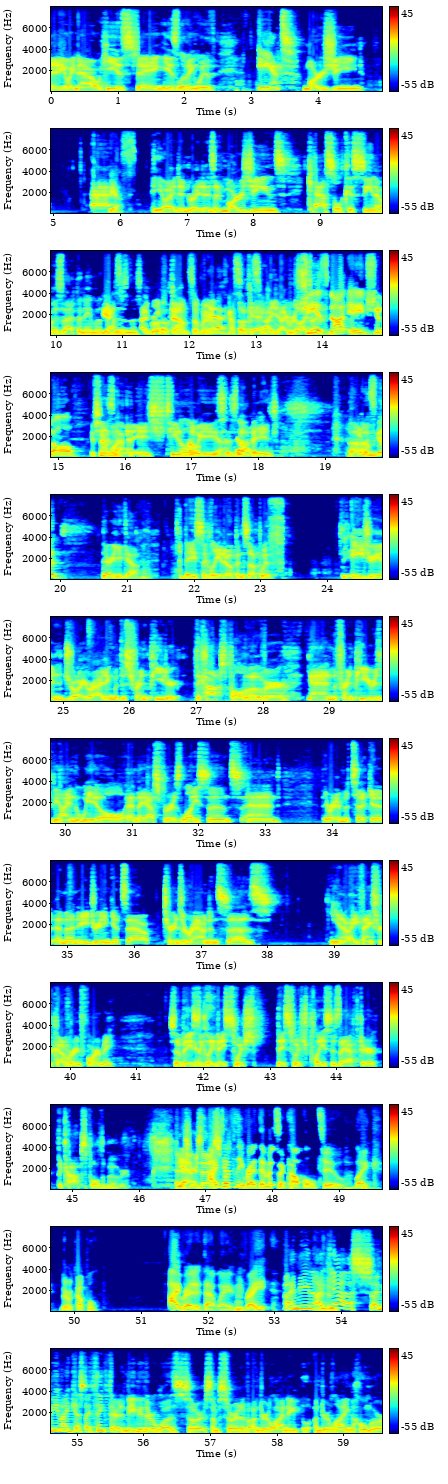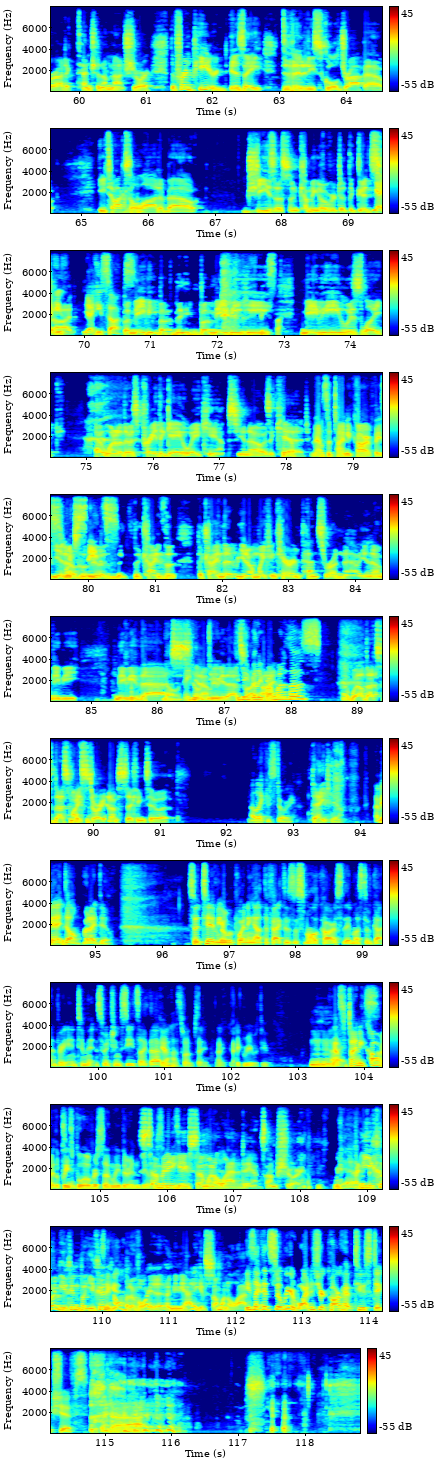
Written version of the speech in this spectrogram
anyway, now he is staying. He is living with Aunt Marjean. At, yes. You know? I didn't write it. Is it Marjean's Castle Casino? Is that the name of Yes. the business? I wrote it down somewhere. Yeah. Castle Okay. Casino. I, I realized she I- is not aged at all. It's She not has what? not aged. Tina Oh, Louise yeah. has No, not but- aged. He looks Um, good. There you go. Basically, it opens up with Adrian joyriding with his friend Peter. The cops pull him over, and the friend Peter is behind the wheel, and they ask for his license, and they write him the ticket. And then Adrian gets out, turns around, and says, "You know, hey, thanks for covering for me." So basically, they switch they switch places after the cops pulled him over. And Yeah, turns I it's- definitely read them as a couple too. Like They're a couple? I read it that way, Hmm. right? I mean, I, didn't- guess. I mean, I guess. I think there maybe there was some sort of underlying underlying homoerotic tension. I'm not sure. The friend Peter is a divinity school dropout. He talks a lot about Jesus and coming over to the good Yeah, side. yeah, he sucks. But maybe, but but maybe he maybe he was like at one of those pray the gay away camps, you know, as a kid. And that was a tiny car. If they You know, switched who knows, seats. the, the kinds of the kind that you know Mike and Karen Pence run now. You know, maybe maybe that's no, they don't you know, do. maybe that's do they really I- run one of those? uh, well, that's that's my story, and I'm sticking to it. I like your story. Thank you. I mean, I don't, but I do. So, Tim, you So- were pointing out the fact it was a small car, so they must have gotten very intimate in switching seats like that. Yeah, that's what I'm saying. I, I agree with you. Mhm. That's a tiny nice. car. The police Tim. pull over. Suddenly they're in the Somebody seats. gave someone a lap dance. I'm sure. Yeah. I mean, you couldn't, you couldn't, but you couldn't like help but avoid it. I mean, you had to give someone a lap. He's like, dance. that's so weird. Why does your car have two stick shifts?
